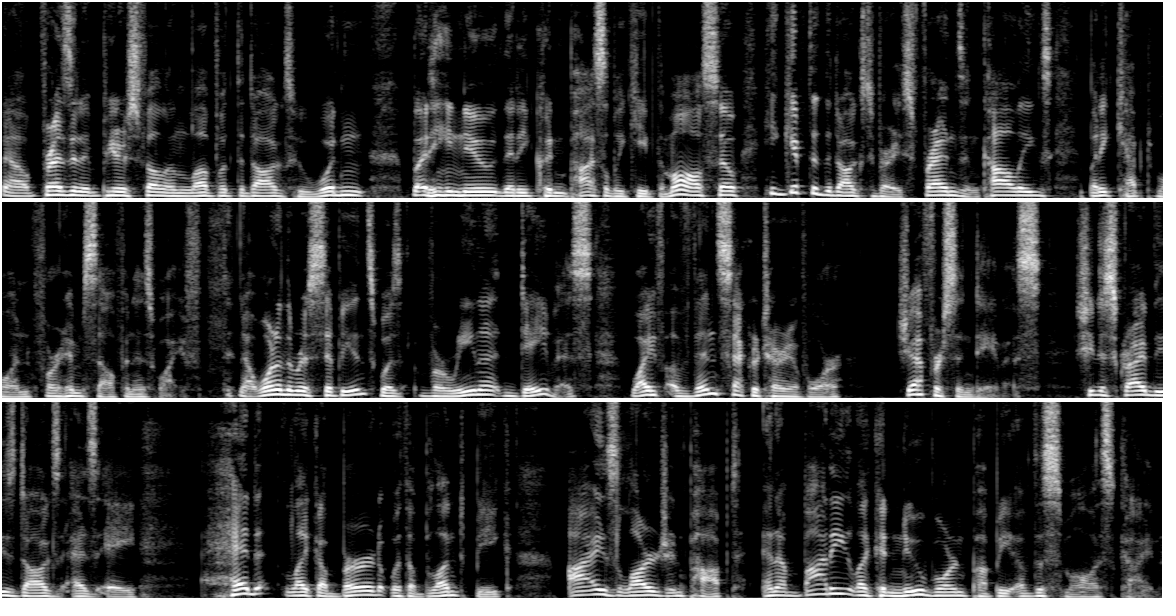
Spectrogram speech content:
Now, President Pierce fell in love with the dogs who wouldn't, but he knew that he couldn't possibly keep them all, so he gifted the dogs to various friends and colleagues, but he kept one for himself and his wife. Now, one of the recipients was Varina Davis, wife of then Secretary of War Jefferson Davis. She described these dogs as a head like a bird with a blunt beak, eyes large and popped, and a body like a newborn puppy of the smallest kind.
